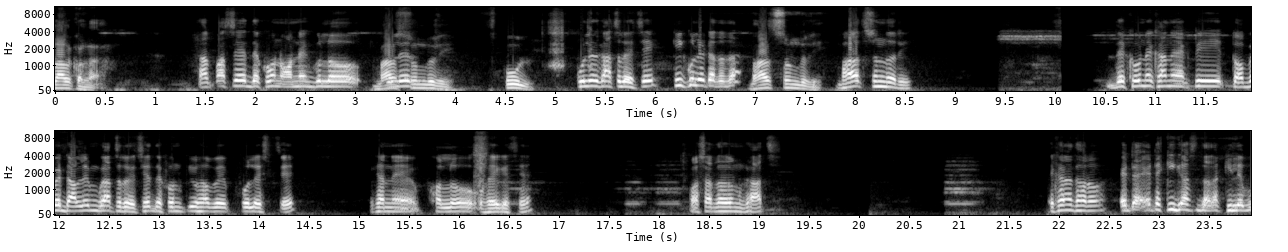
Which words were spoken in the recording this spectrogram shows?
লাল কলা। তার পাশে দেখুন অনেকগুলো ভারত সুন্দরী কুল। কুলের গাছ রয়েছে। কি কুল এটা দাদা? ভারত সুন্দরী। ভারত সুন্দরী। দেখুন এখানে একটি টবে ডালিম গাছ রয়েছে। দেখুন কীভাবে ফুল এসছে। এখানে ফলও হয়ে গেছে। অসাধারণ গাছ। এখানে ধরো এটা এটা কি গাছ দাদা? কি লেবু?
